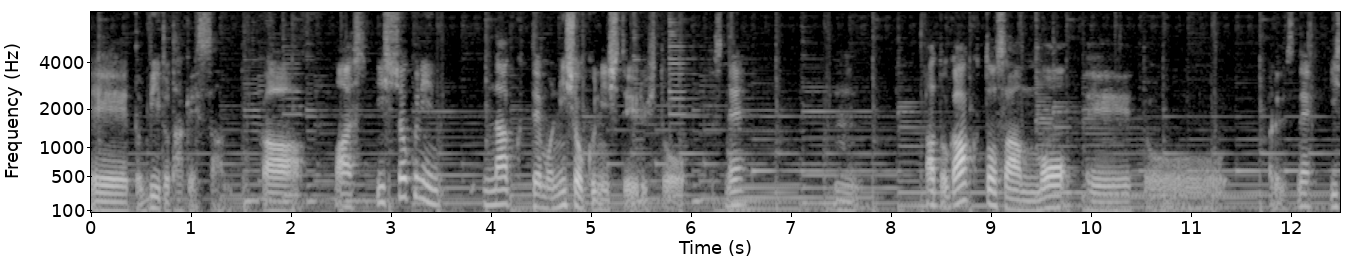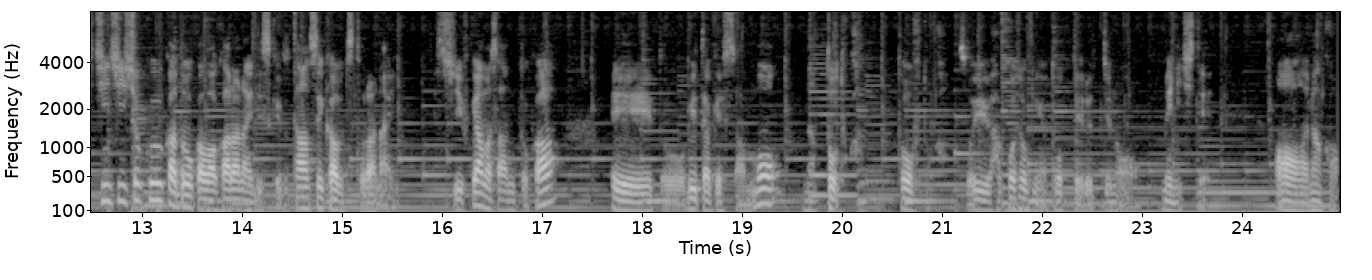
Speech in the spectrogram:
えっ、ー、と、ビートたけしさんとか、まあ、一食になくても二食にしている人ですね。うん。あと、ガクトさんも、えっ、ー、と、あれですね、一日一食かどうかわからないですけど、炭水化物取らないですし、福山さんとか、えっ、ー、と、ビータケスさんも納豆とか豆腐とか、そういう発酵食品を取ってるっていうのを目にして、ああ、なんか、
